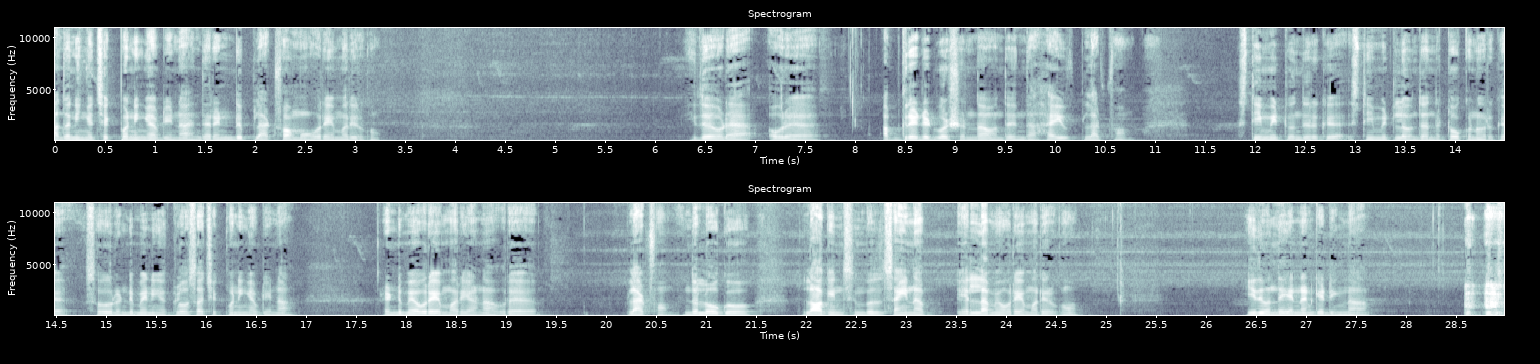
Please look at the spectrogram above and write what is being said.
அதை நீங்கள் செக் பண்ணிங்க அப்படின்னா இந்த ரெண்டு பிளாட்ஃபார்மும் ஒரே மாதிரி இருக்கும். இதோட ஒரு அப்கிரேடட் வெர்ஷன் தான் வந்து இந்த ஹைவ் பிளாட்ஃபார்ம் ஸ்டீமிட் வந்து இருக்குது ஸ்டீமிட்டில் வந்து அந்த டோக்கனும் இருக்குது ஸோ ரெண்டுமே நீங்கள் க்ளோஸாக செக் பண்ணிங்க அப்படின்னா ரெண்டுமே ஒரே மாதிரியான ஒரு பிளாட்ஃபார்ம் இந்த logo login simple sign up எல்லாமே ஒரே மாதிரி இருக்கும். இது வந்து என்னன்னு கேட்டிங்கன்னா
